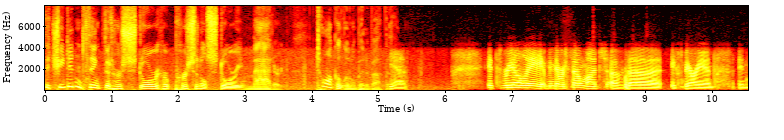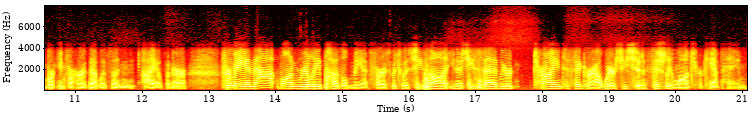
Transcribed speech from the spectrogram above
that she didn't think that her story, her personal story, mattered. Talk a little bit about that. Yeah. It's really, I mean, there was so much of the experience in working for her that was an eye opener for me. And that one really puzzled me at first, which was she thought, you know, she said we were trying to figure out where she should officially launch her campaign.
